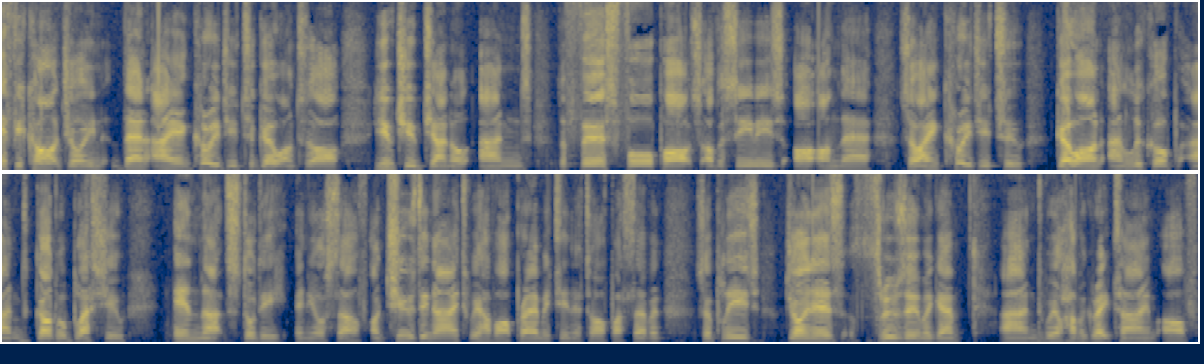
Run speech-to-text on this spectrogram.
If you can't join, then I encourage you to go onto our YouTube channel and the first four parts of the series are on there. So I encourage you to go on and look up and God will bless you in that study in yourself. On Tuesday night, we have our prayer meeting at half past seven. So please join us through Zoom again and we'll have a great time of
